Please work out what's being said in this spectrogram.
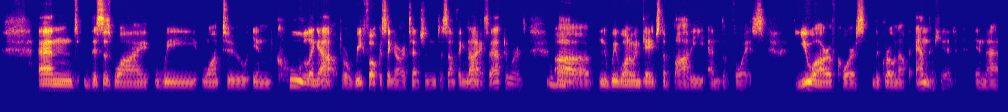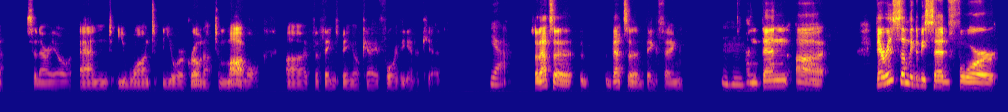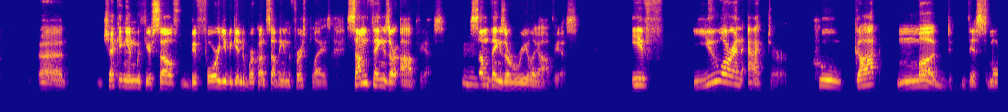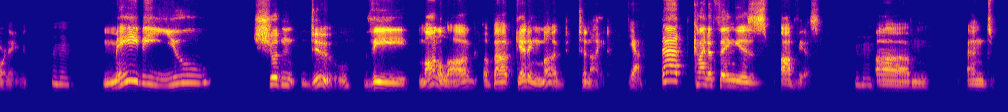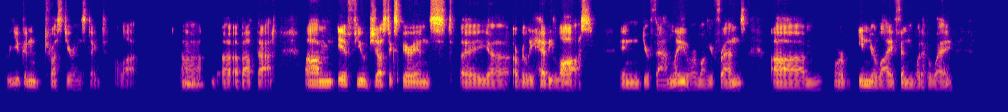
And this is why we want to, in cooling out or refocusing our attention to something nice afterwards, mm-hmm. uh, we want to engage the body and the voice. You are, of course, the grown up and the kid in that scenario, and you want your grown up to model uh, the things being okay for the inner kid. Yeah. So that's a that's a big thing. Mm-hmm. And then uh, there is something to be said for uh, checking in with yourself before you begin to work on something in the first place. Some things are obvious. Mm-hmm. Some things are really obvious. If you are an actor who got mugged this morning, mm-hmm. maybe you shouldn't do the monologue about getting mugged tonight. Yeah. That kind of thing is obvious. Mm-hmm. Um, and you can trust your instinct a lot uh, mm-hmm. uh, about that. Um, if you've just experienced a, uh, a really heavy loss in your family or among your friends um, or in your life in whatever way,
